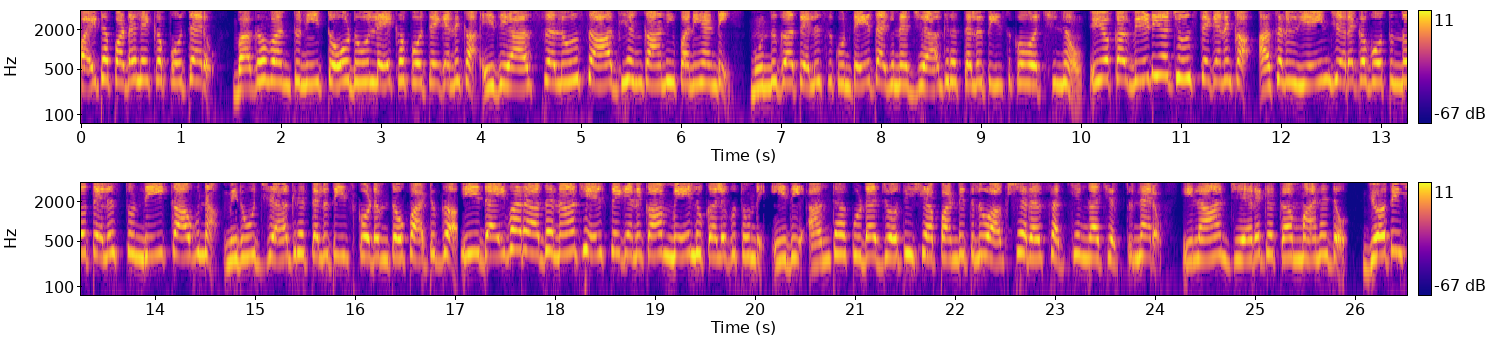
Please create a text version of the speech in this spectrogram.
బయటపడలేకపోతారు. భగవంతుని తోడు లేకపోతే గనక ఇది అస్సలు సాధ్యం కాని పని అండి. ముందుగా తెలుసుకుంటే తగిన జాగ్రత్తలు తీసుకోవచ్చును. ఈ యొక్క వీడియో చూస్తే గనక అసలు ఏం జరగబోతుందో తెలుస్తుంది. కావున మీరు జాగ్రత్తలు తీసుకోవడంతో పాటుగా ఈ దైవారాధన చేస్తే గనక మేలు కలుగుతుంది. ఇది అంతా కూడా జ్యోతిష పండితులు అక్షర సత్యంగా చెప్తున్నారు. ఇలా జరగక మానదు. జ్యోతిష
